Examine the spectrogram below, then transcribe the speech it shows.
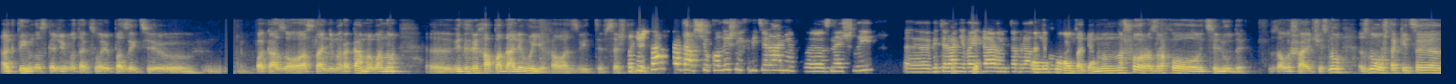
активно, скажімо так, свою позицію показувало останніми роками, воно е, від гріха подалі виїхало звідти. Все ж таки. Ти ж сам сказав, що колишніх ветеранів е, знайшли. Е, ветеранів Айдару і забрали. Я не знаю, Тетяна, ну на що розраховували ці люди? Залишаючись. Ну знову ж таки, це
